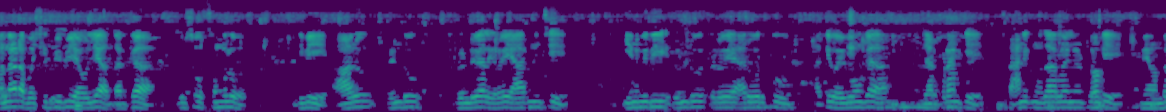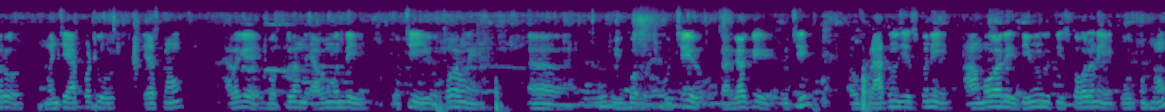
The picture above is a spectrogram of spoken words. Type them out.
కన్నాడ బషీర్ బీబీ అవులియా దర్గా ఉరుసు ఉత్సవములు ఇవి ఆరు రెండు రెండు వేల ఇరవై ఆరు నుంచి ఎనిమిది రెండు ఇరవై ఆరు వరకు అతి వైభవంగా జరపడానికి స్థానిక ముదాలైనటువంటి మేమందరూ మంచి ఏర్పాట్లు చేస్తున్నాం. అలాగే భక్తులందరూ యాభై మంది వచ్చి ఈ ఉత్సవాలని వచ్చి దర్గాకి వచ్చి ప్రార్థన చేసుకొని ఆ అమ్మవారి దీవెనలు తీసుకోవాలని కోరుకుంటున్నాం.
